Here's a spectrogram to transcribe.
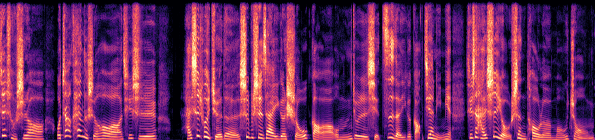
这首诗哦，我乍看的时候哦，其实还是会觉得是不是在一个手稿啊，我们就是写字的一个稿件里面，其实还是有渗透了某种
